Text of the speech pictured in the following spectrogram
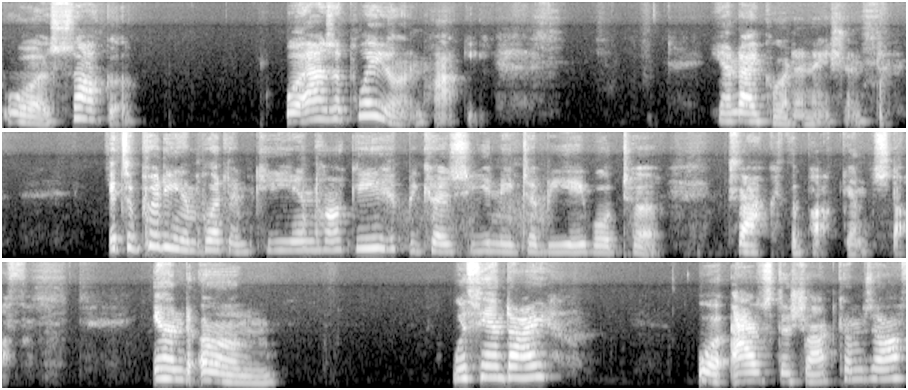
or soccer or as a player in hockey. Hand eye coordination. It's a pretty important key in hockey because you need to be able to track the puck and stuff. And um with hand eye or as the shot comes off,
